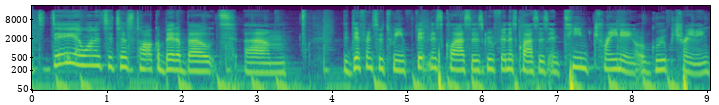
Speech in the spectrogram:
today I wanted to just talk a bit about um, the difference between fitness classes, group fitness classes, and team training or group training.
